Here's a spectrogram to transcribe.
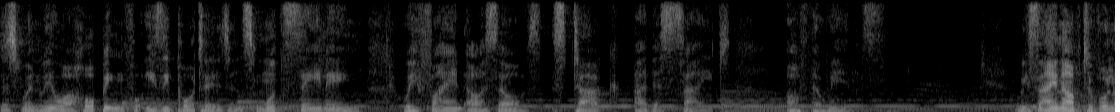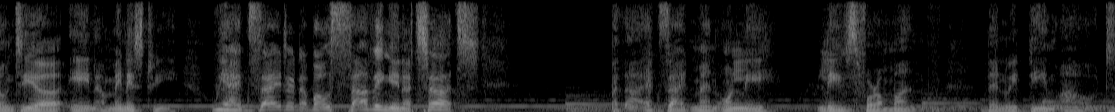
Just when we were hoping for easy portage and smooth sailing, we find ourselves stuck at the sight of the winds. We sign up to volunteer in a ministry. We are excited about serving in a church. But that excitement only lives for a month. Then we dim out.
